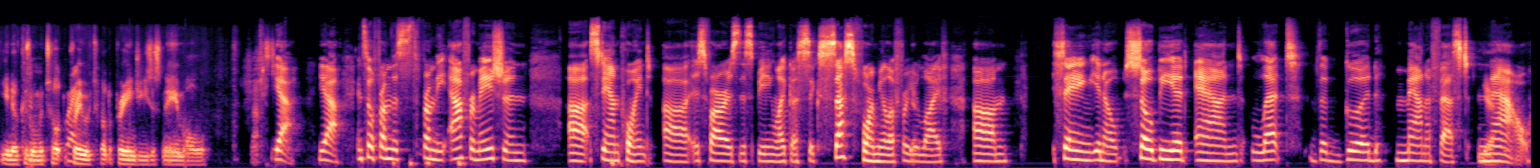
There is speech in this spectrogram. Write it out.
you know because when we're taught to right. pray we're taught to pray in jesus name all yeah yeah and so from this from the affirmation uh, standpoint, uh, as far as this being like a success formula for yeah. your life, um, saying, you know, so be it and let the good manifest yeah. now.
